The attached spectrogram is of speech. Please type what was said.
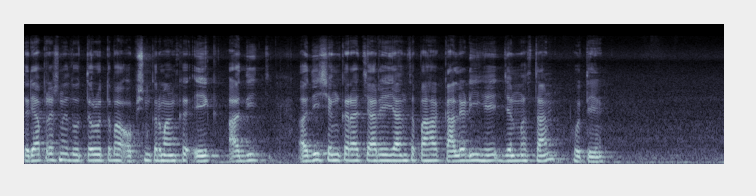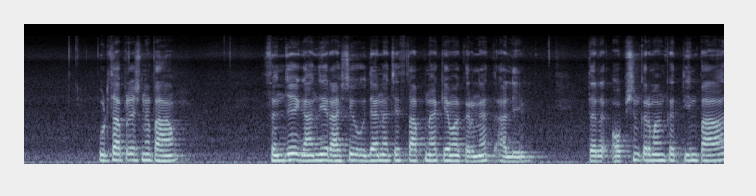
तर या प्रश्नाचं उत्तर होतं पहा ऑप्शन क्रमांक एक आदि आदिशंकराचार्य यांचं पहा कालडी हे जन्मस्थान होते. पुढचा प्रश्न पहा संजय गांधी राष्ट्रीय उद्यानाची स्थापना केव्हा करण्यात आली? तर ऑप्शन क्रमांक तीन पहा.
